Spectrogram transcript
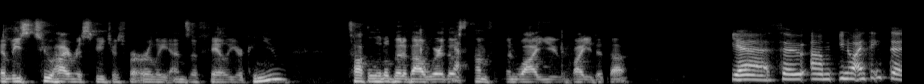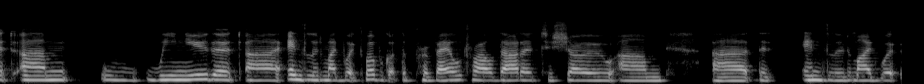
at least two high risk features for early Enza failure. Can you talk a little bit about where those come from and why you why you did that? Yeah, so um, you know, I think that um, we knew that uh, enzalutamide works well. We've got the Prevail trial data to show um, uh, that enzalutamide work,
